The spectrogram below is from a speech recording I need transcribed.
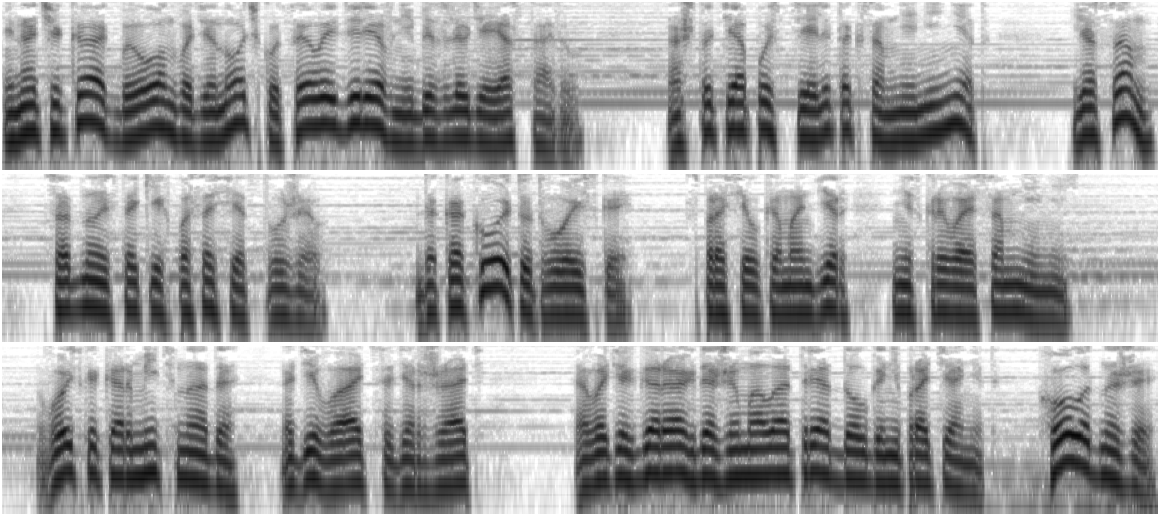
Иначе как бы он в одиночку целые деревни без людей оставил? А что те опустели, так сомнений нет. Я сам с одной из таких по соседству жил». «Да какое тут войско?» — спросил командир, не скрывая сомнений. «Войско кормить надо, одевать, содержать. А в этих горах даже малый отряд долго не протянет. Холодно же.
